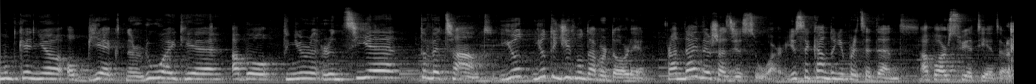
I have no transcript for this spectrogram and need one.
mund të kenë një objekt në ruajtje apo të një rëndësie të veçantë. Jo, jo të gjithë mund ta përdorin. Prandaj dhe është asgjësuar, jo se ka ndonjë precedent apo arsye tjetër.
